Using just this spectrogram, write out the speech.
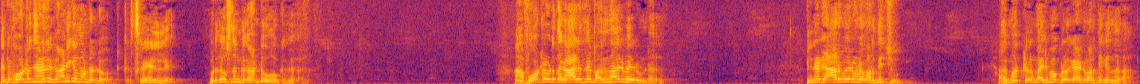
എന്റെ ഫോട്ടോ ഞാനതിൽ കാണിക്കുന്നുണ്ടല്ലോ സ്ക്രീനിൽ ഒരു ദിവസം നിങ്ങൾ കണ്ടു നോക്കുക. ആ ഫോട്ടോ എടുത്ത കാലത്ത് പതിനാല് പേരുണ്ട്. പിന്നെ ഒരു ആറ് പേരും കൂടെ വർദ്ധിച്ചു. അത് മക്കളും മരുമക്കളൊക്കെ ആയിട്ട് വർദ്ധിക്കുന്നതാണ്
